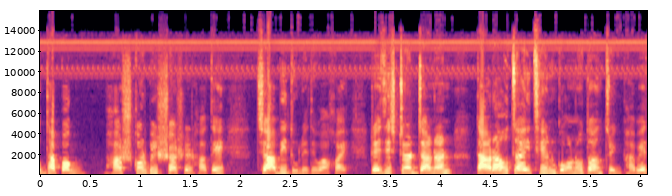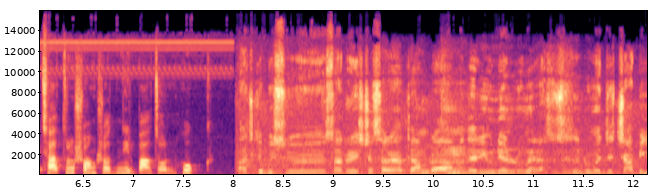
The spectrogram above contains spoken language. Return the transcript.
অধ্যাপক ভাস্কর বিশ্বাসের হাতে চাবি তুলে দেওয়া হয়। রেজিস্ট্রার জানান, তারাও চাইছেন গণতান্ত্রিকভাবে ছাত্র সংসদ নির্বাচন হোক। আজকে বিশ্ব স্যার রেজিস্টার স্যারের হাতে আমরা আমাদের ইউনিয়ন রুমের অ্যাসোসিয়েশন রুমের যে চাবি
